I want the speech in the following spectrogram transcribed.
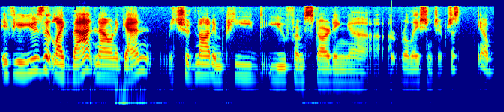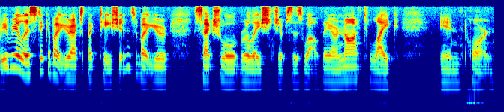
if you use it like that now and again, it should not impede you from starting a, a relationship. Just you know, be realistic about your expectations about your sexual relationships as well. They are not like in porn.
